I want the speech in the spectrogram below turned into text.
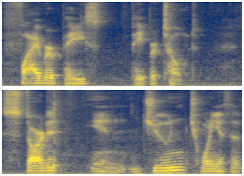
fiber paste paper toned started in June 20th of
